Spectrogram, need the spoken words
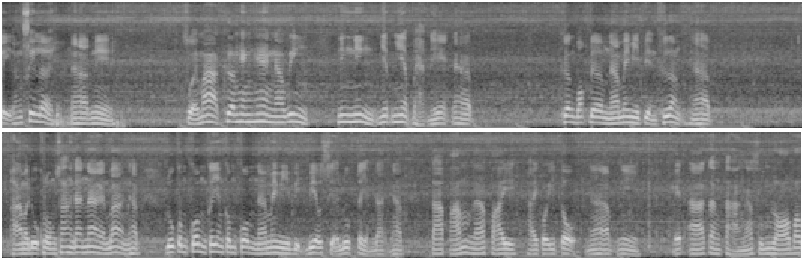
ติทั้งสิ้นเลยนะครับนี่ สวยมากเครื่องแห้งๆนะวิ่งนิ่งๆ เงียบๆแบบนี้นะครับ เครื่องบล็อกเดิมนะไม่มีเปลี่ยนเครื่องนะครับ พามาดูโครงสร้างด้านหน้ากันบ้างนะครับรูกลมๆก็ยังกลมๆนะไม่มีบิดเบี้ยวเสียรูปแต่อย่างใดนะครับ ตาปั๊มนะไฟไทโกอิโตะนะครับนี่เม็ดอาร์คต่างๆนะซุ้มล้อเบ้า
